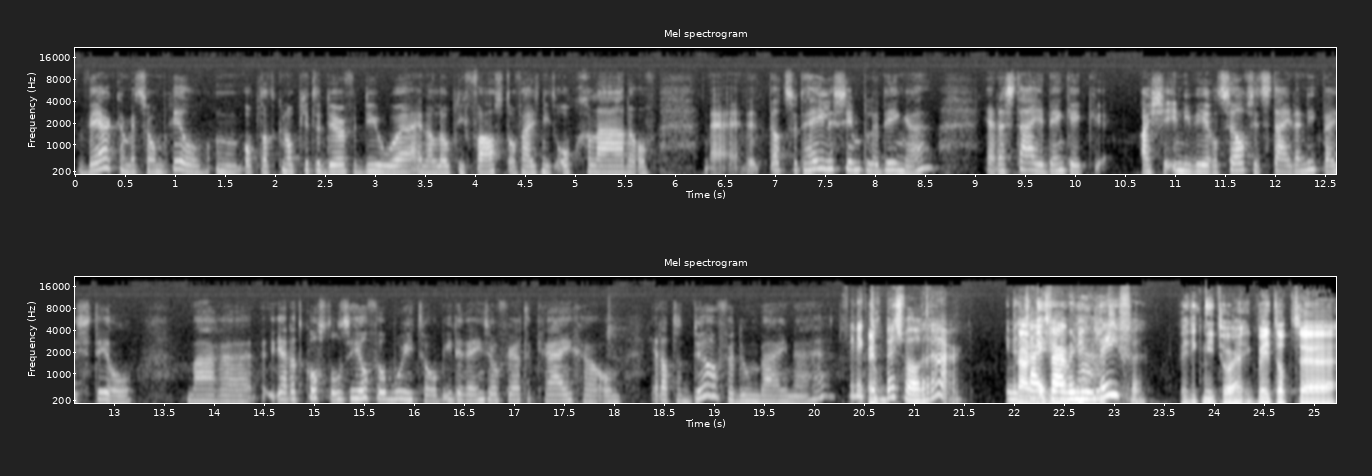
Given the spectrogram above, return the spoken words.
werken met zo'n bril. Om op dat knopje te durven duwen en dan loopt hij vast of hij is niet opgeladen. Of, nee, dat soort hele simpele dingen. Ja, daar sta je denk ik, als je in die wereld zelf zit, sta je daar niet bij stil. Maar eh, ja, dat kost ons heel veel moeite om iedereen zover te krijgen, om ja, dat te durven doen bijna. Hè? Vind ik En- toch best wel raar. In de Nou, tijd nee, waar ja, we nu leven. Weet ik niet hoor. Ik weet dat eh, eh,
